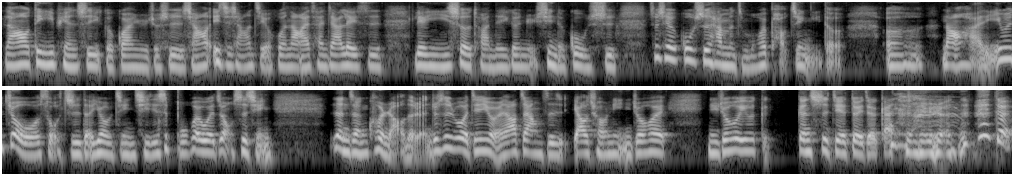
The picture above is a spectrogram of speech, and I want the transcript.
然后第一篇是一个关于就是想要一直想要结婚，然后来参加类似联谊社团的一个女性的故事。这些故事他们怎么会跑进你的呃脑海里？因为就我所知的，幼金其实是不会为这种事情认真困扰的人。就是如果今天有人要这样子要求你，你就会你就会跟世界对着干的女人，对，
